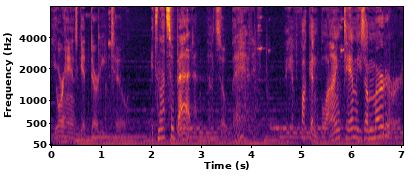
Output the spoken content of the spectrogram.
your hands get dirty too. It's not so bad. Not so bad. Are you fucking blind, Tim? He's a murderer.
